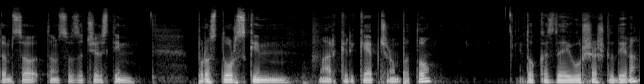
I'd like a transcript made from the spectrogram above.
tam so, tam so začeli s tem prostorskim markerjem, capturom, pa to, to kar zdaj Urša študira.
